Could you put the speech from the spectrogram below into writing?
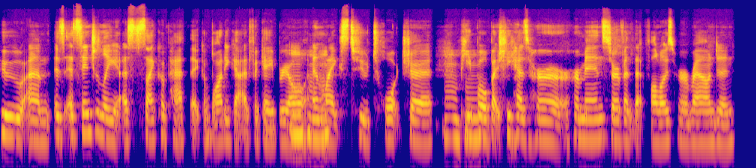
who um, is essentially a psychopathic bodyguard for Gabriel and Mhm. likes to torture Mhm. people. But she has her her manservant that follows her around and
